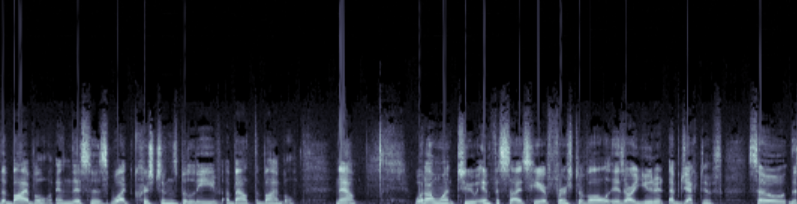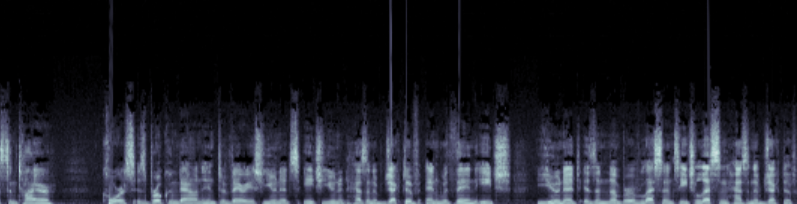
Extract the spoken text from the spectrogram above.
the Bible. And this is what Christians believe about the Bible. Now, what I want to emphasize here, first of all, is our unit objective. So, this entire course is broken down into various units. Each unit has an objective, and within each unit is a number of lessons. Each lesson has an objective.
